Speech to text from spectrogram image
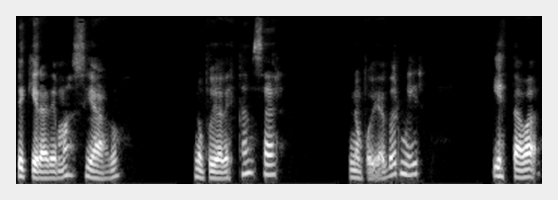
de que era demasiado, no podía descansar, no podía dormir y estaba,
